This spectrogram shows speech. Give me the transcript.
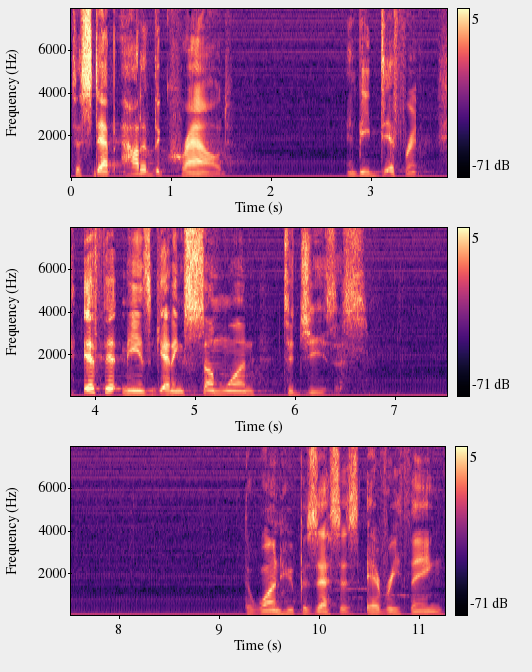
to step out of the crowd and be different if it means getting someone to Jesus? The one who possesses everything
